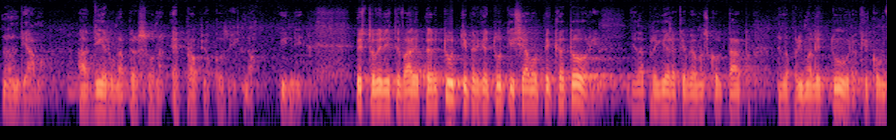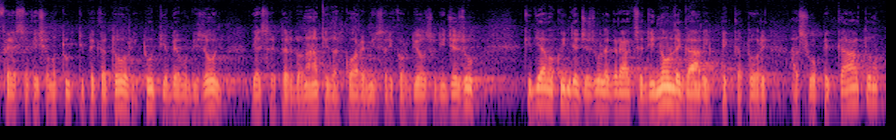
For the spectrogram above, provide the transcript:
non andiamo a dire una persona è proprio così, no. Quindi questo vedete vale per tutti perché tutti siamo peccatori. È la preghiera che abbiamo ascoltato nella prima lettura, che confessa che siamo tutti peccatori, tutti abbiamo bisogno di essere perdonati dal cuore misericordioso di Gesù. Chiediamo quindi a Gesù la grazia di non legare il peccatore al suo peccato,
